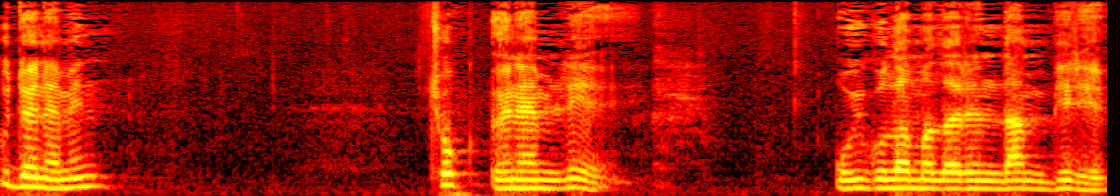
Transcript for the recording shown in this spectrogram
Bu dönemin çok önemli uygulamalarından biri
